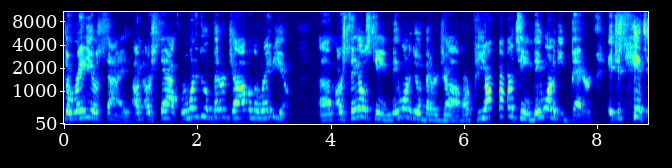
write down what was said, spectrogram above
the radio side, on our staff. We want to do a better job on the radio. Um, our sales team, they want to do a better job. Our PR team, they want to be better. It just hits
